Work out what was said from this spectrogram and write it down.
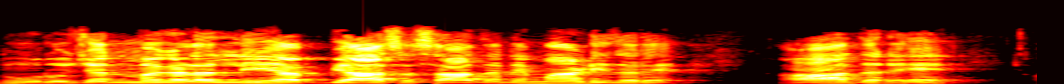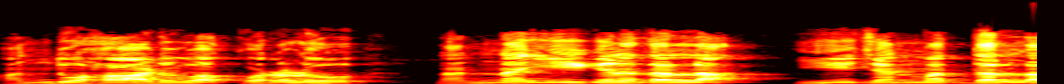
ನೂರು ಜನ್ಮಗಳಲ್ಲಿ ಅಭ್ಯಾಸ ಸಾಧನೆ ಮಾಡಿದರೆ. ಆದರೆ ಅಂದು ಹಾಡುವ ಕೊರಳು ನನ್ನ ಈಗಿನದಲ್ಲ, ಈ ಜನ್ಮದ್ದಲ್ಲ.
